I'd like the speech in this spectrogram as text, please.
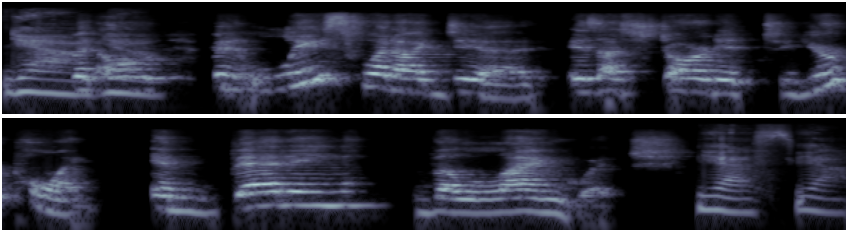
Yeah. But yeah. But at least what I did is I started, to your point, embedding the language. Yes. Yeah.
